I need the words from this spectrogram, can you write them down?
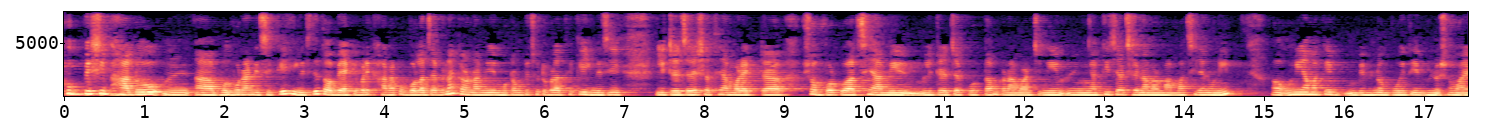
খুব বেশি ভালো বলব না নিজেকে ইংরেজিতে, তবে একেবারে খারাপও বলা যাবে না। কারণ আমি মোটামুটি ছোটোবেলা থেকে ইংরেজি লিটারেচারের সাথে আমার একটা সম্পর্ক আছে, আমি লিটারেচার পড়তাম। কারণ আমার যিনি টিচার ছিলেন, আমার মামা ছিলেন উনি উনি আমাকে বিভিন্ন বই দিয়ে বিভিন্ন সময়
